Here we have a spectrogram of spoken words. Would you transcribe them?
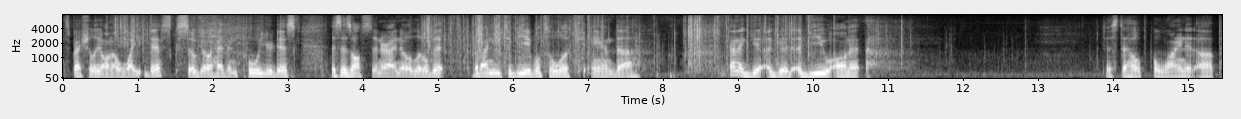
especially on a white disc. So go ahead and pull your disc. This is off center, I know a little bit, but I need to be able to look and uh, kind of get a good view on it. Just to help align it up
